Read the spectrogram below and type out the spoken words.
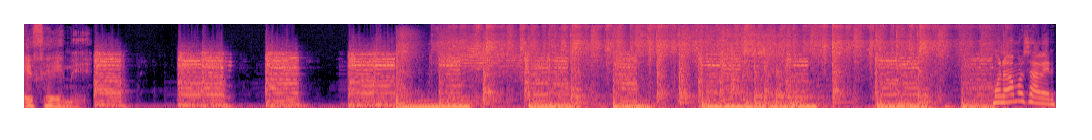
FM. Bueno, vamos a ver,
